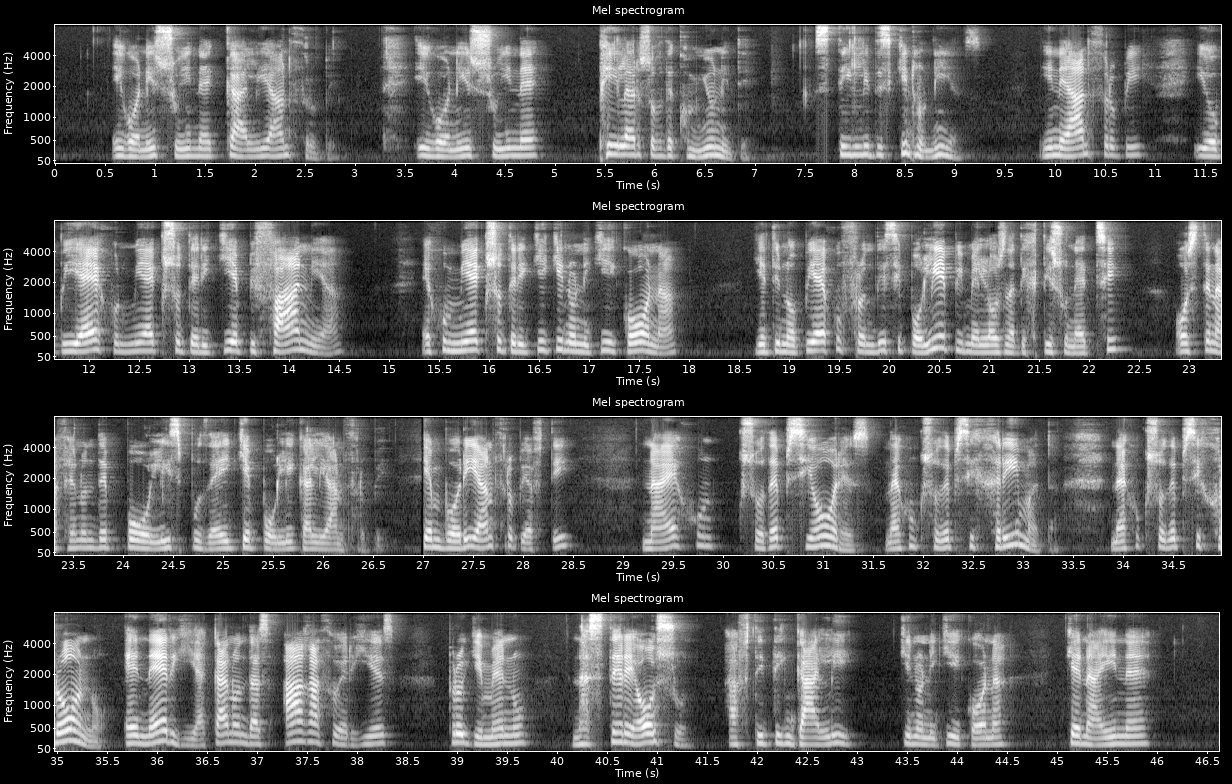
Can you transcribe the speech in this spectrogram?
Οι γονείς σου είναι καλοί άνθρωποι. Οι γονείς σου είναι pillars of the community. Στήλοι της κοινωνίας. Είναι άνθρωποι οι οποίοι έχουν μια εξωτερική επιφάνεια, έχουν μια εξωτερική κοινωνική εικόνα για την οποία έχουν φροντίσει πολύ επιμελώς να τη χτίσουν έτσι, ώστε να φαίνονται πολύ σπουδαίοι και πολύ καλοί άνθρωποι. Και μπορεί οι άνθρωποι αυτοί να έχουν ξοδέψει ώρες, να έχουν ξοδέψει χρήματα, να έχουν ξοδέψει χρόνο, ενέργεια, κάνοντας άγαθο εργίες προκειμένου να στερεώσουν αυτή την καλή κοινωνική εικόνα και να είναι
